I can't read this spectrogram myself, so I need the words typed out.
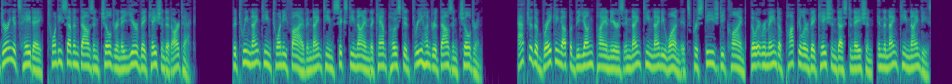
During its heyday, 27,000 children a year vacationed at Artek. Between 1925 and 1969 the camp hosted 300,000 children. After the breaking up of the Young Pioneers in 1991, its prestige declined, though it remained a popular vacation destination. In the 1990s,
